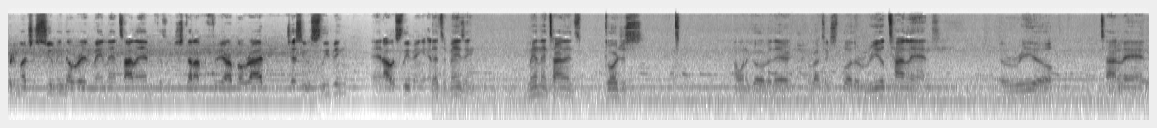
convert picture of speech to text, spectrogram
pretty much assuming that we're in mainland Thailand because we just got off a three-hour boat ride. Jesse was sleeping, and I was sleeping, and that's amazing. Mainland Thailand's gorgeous. I want to go over there. We're about to explore the real Thailand. The real Thailand.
